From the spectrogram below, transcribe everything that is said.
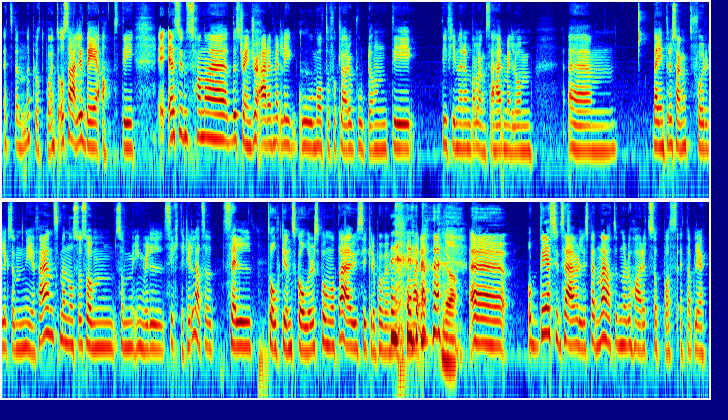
et spennende plot point, og særlig det at de Jeg, syns han er, The Stranger er en veldig god måte å forklare hvordan de, de finner en balanse her mellom um, Det er interessant for liksom nye fans, men også som, som Yngvild sikter til. Altså selv Tolkien scholars på en måte er usikre på hvem det kan være. ja. uh, og det syns jeg er veldig spennende. At når du har et såpass etablert,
